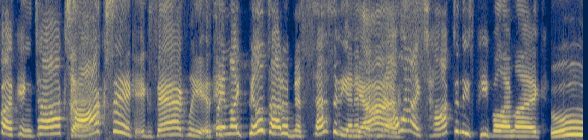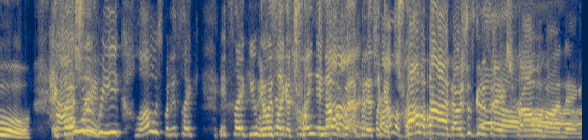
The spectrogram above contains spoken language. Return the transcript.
fucking toxic. Toxic. Exactly. It's like, and like built out of necessity, and it's like now when I talk to these people, I'm like, ooh. how Especially- were we close? But it's like it's like you. It was like a tra- no, but, but it's like a trauma trauma bond. bond. I was just gonna say trauma bonding.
